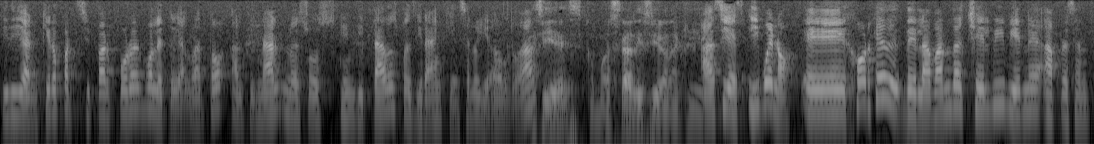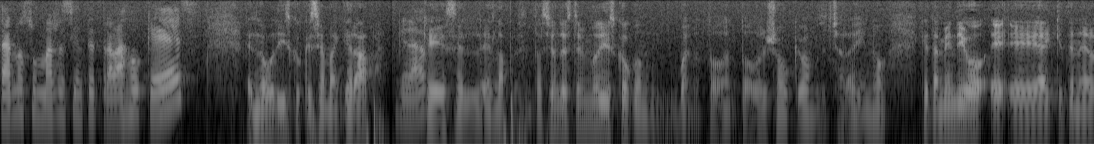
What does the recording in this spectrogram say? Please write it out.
y digan, quiero participar por el boleto. Y al rato, al final, nuestros invitados pues dirán quién se lo lleva, ¿verdad? Así es, como es tradición aquí. Así es. Y bueno, eh, Jorge de, de la banda Shelby viene a presentarnos su más reciente trabajo que es El nuevo disco que se llama Get Up, Get Up. que es, el, es la presentación de este mismo disco con, bueno, todo, todo el show que vamos a echar ahí, ¿no? Que también digo, eh, eh, hay que tener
